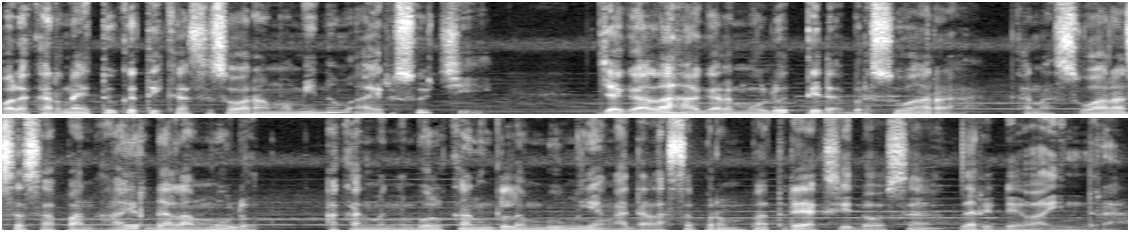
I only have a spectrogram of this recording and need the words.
Oleh karena itu ketika seseorang meminum air suci, jagalah agar mulut tidak bersuara karena suara sesapan air dalam mulut akan menimbulkan gelembung yang adalah seperempat reaksi dosa dari Dewa Indra.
